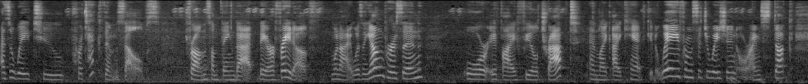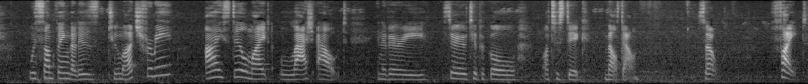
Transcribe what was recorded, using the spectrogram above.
as a way to protect themselves from something that they are afraid of. When I was a young person, or if I feel trapped and like I can't get away from a situation or I'm stuck with something that is too much for me, I still might lash out in a very stereotypical autistic meltdown. So, fight,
